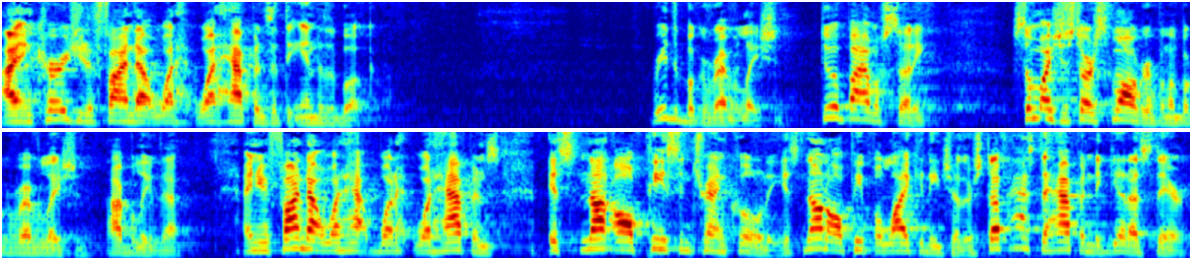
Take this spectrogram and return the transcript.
I encourage you to find out what, what happens at the end of the book. Read the book of Revelation. Do a Bible study. Somebody should start a small group on the book of Revelation. I believe that. And you find out what, ha- what, what happens. It's not all peace and tranquility. It's not all people liking each other. Stuff has to happen to get us there.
